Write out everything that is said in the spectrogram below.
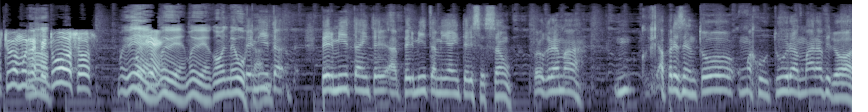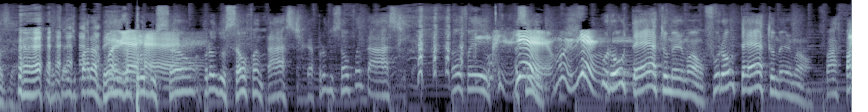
estuvimos muy No, respetuosos. Muy bien, muy bien, muy bien, como me gusta. Permita, permita, a inter- permita minha intercessão. Programa apresentou uma cultura maravilhosa. Então, De parabéns à produção, produção fantástica, produção fantástica. Então foi, Muy bien, muy bien. furou o teto, meu irmão. Furou o teto, meu irmão. Passou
